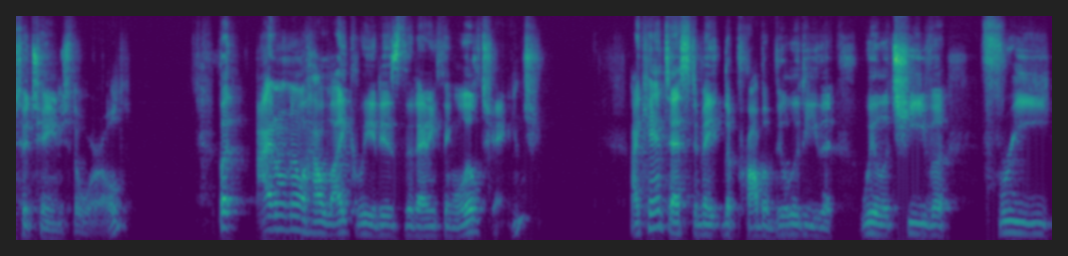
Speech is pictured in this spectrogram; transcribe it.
to change the world. But I don't know how likely it is that anything will change. I can't estimate the probability that we'll achieve a free,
